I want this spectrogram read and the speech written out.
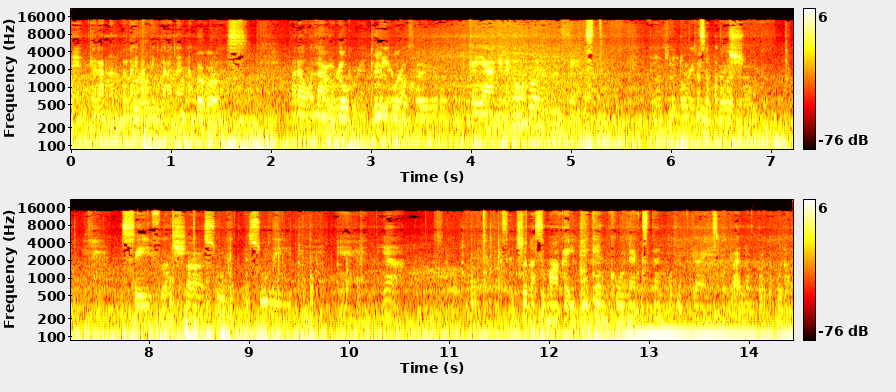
and kailangan talaga natin laanan ng oras para walang regret later on. Kaya ginagawa ko ng fest. Thank you Lord sa bakasyon. Safe lang siya, sulit na sulit. And yeah, pasensya na sa mga kaibigan ko next time ulit guys. Maglaanap ko na ko ng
